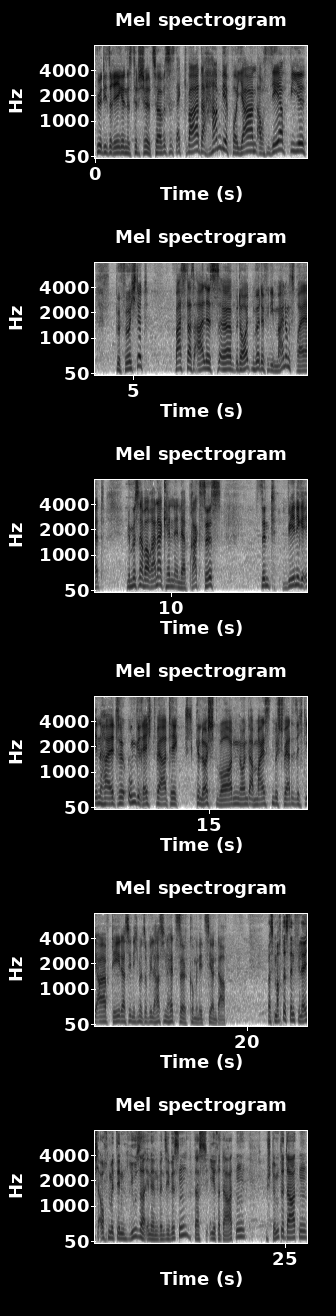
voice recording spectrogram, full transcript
für diese Regeln des Digital Services Act war. Da haben wir vor Jahren auch sehr viel befürchtet, was das alles äh, bedeuten würde für die Meinungsfreiheit. Wir müssen aber auch anerkennen, in der Praxis sind wenige Inhalte ungerechtfertigt gelöscht worden und am meisten beschwerte sich die AfD, dass sie nicht mehr so viel Hass und Hetze kommunizieren darf. Was macht es denn vielleicht auch mit den UserInnen, wenn sie wissen, dass ihre Daten, bestimmte Daten,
